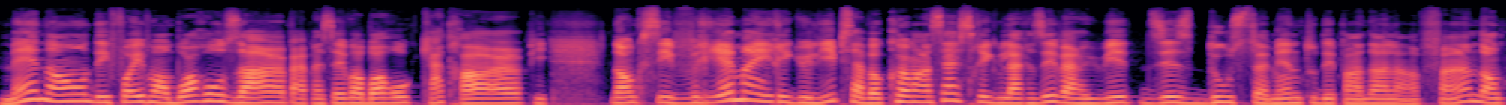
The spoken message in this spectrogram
Mais non, des fois, ils vont boire aux heures, puis après ça, ils vont boire aux 4 heures. Puis... Donc, c'est vraiment irrégulier, puis ça va commencer à se régulariser vers 8, 10, 12 semaines, tout dépendant de l'enfant. Donc,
